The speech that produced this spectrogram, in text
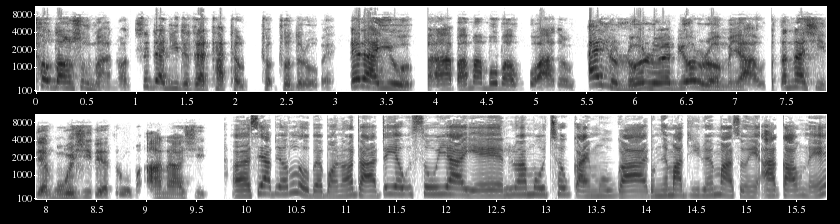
6000စုမှနော်စစ်တပ်ကြီးတစ်ထပ်ထပ်ထုတ်ထုတ်သလိုပဲအဲ့ဒါကြီးကိုအာဘာမှမဟုတ်ပါဘူးကွာဆိုအဲ့လိုလွယ်လွယ်ပြောလို့တော့မရဘူးတနတ်ရှိတယ်ငွေရှိတယ်သူတို့မအာနာရှိ အဲဆရာပြောသလိုပဲပေါ့နော်ဒါတရုတ်အစိုးရရဲ့လွှမ်းမိုးချုပ်ကင်မှုကမြန်မာပြည်တွင်းမှာဆိုရင်အားကောင်းတယ်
